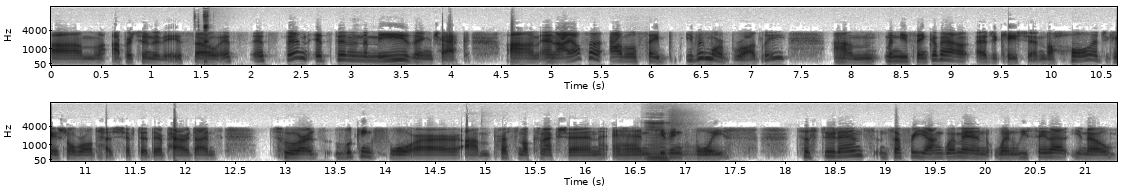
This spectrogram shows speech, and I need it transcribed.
um, opportunities. So it's it's been it's been an amazing trek, um, and I also I will say even more broadly. Um, when you think about education, the whole educational world has shifted their paradigms towards looking for um, personal connection and Mm. giving voice to students. And so for young women, when we say that, you know,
